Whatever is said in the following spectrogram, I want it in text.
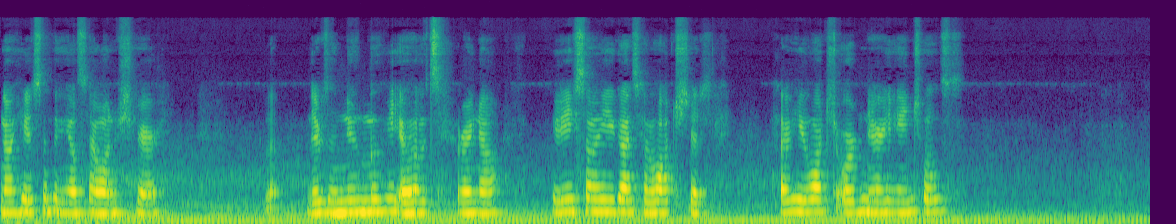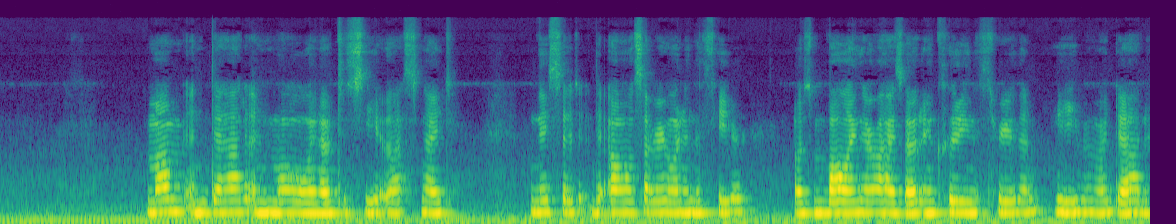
Now, here's something else I want to share. There's a new movie out right now. Maybe some of you guys have watched it. Have you watched Ordinary Angels? Mom and Dad and Mo went out to see it last night, and they said that almost everyone in the theater was bawling their eyes out, including the three of them. Even my dad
